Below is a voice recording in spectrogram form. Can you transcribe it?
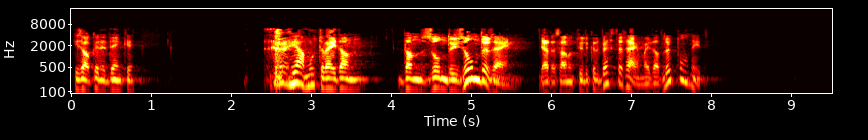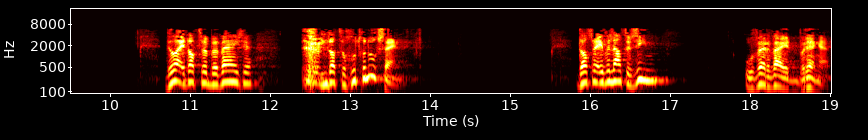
Je zou kunnen denken, ja, moeten wij dan, dan zonder zonde zijn? Ja, dat zou natuurlijk het beste zijn, maar dat lukt ons niet. Wil hij dat we bewijzen dat we goed genoeg zijn? Dat we even laten zien hoe ver wij het brengen.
